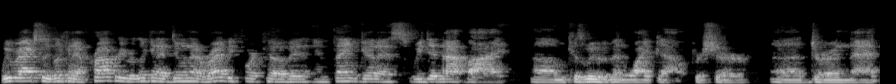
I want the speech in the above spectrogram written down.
we were actually looking at property. We are looking at doing that right before COVID, and thank goodness we did not buy because we would have been wiped out for sure uh, during that,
